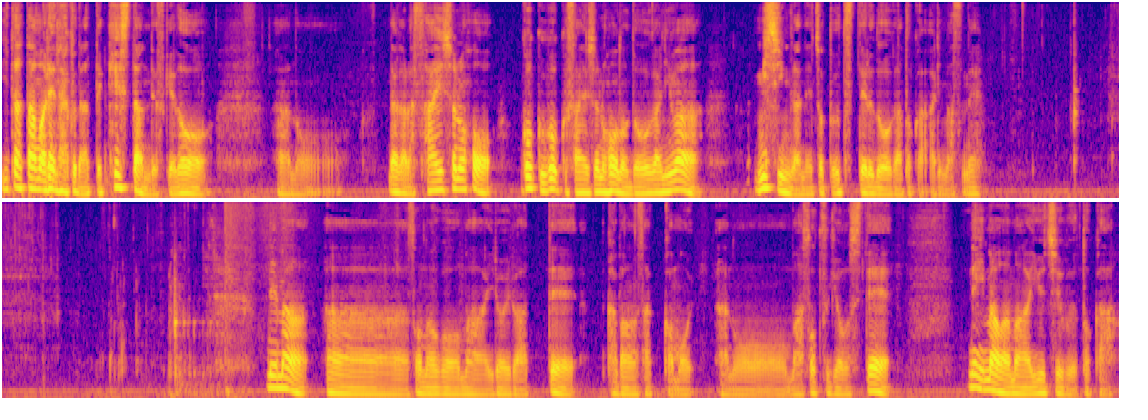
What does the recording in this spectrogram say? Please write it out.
う、いたたまれなくなって消したんですけど、あの、だから最初の方、ごくごく最初の方の動画には、ミシンがね、ちょっと映ってる動画とかありますね。で、まあ、あその後、まあ、いろいろあって、カバン作家も、あのー、まあ、卒業して、で、今はまあ、YouTube とか、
